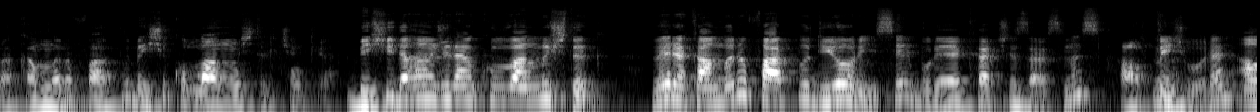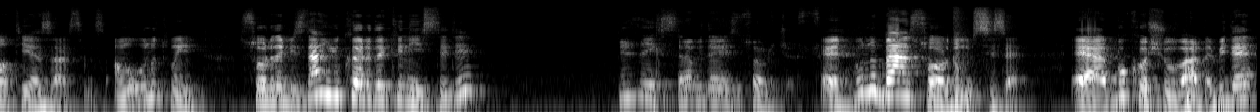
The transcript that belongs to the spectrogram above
Rakamları farklı. 5'i kullanmıştık çünkü. 5'i daha önceden kullanmıştık. Ve rakamları farklı diyor ise buraya kaç yazarsınız? Altı. Mecburen 6 yazarsınız. Ama unutmayın soruda bizden yukarıdakini istedi. Biz ekstra bir de soru çözdük. Evet bunu ben sordum size. Eğer bu koşul vardı bir de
